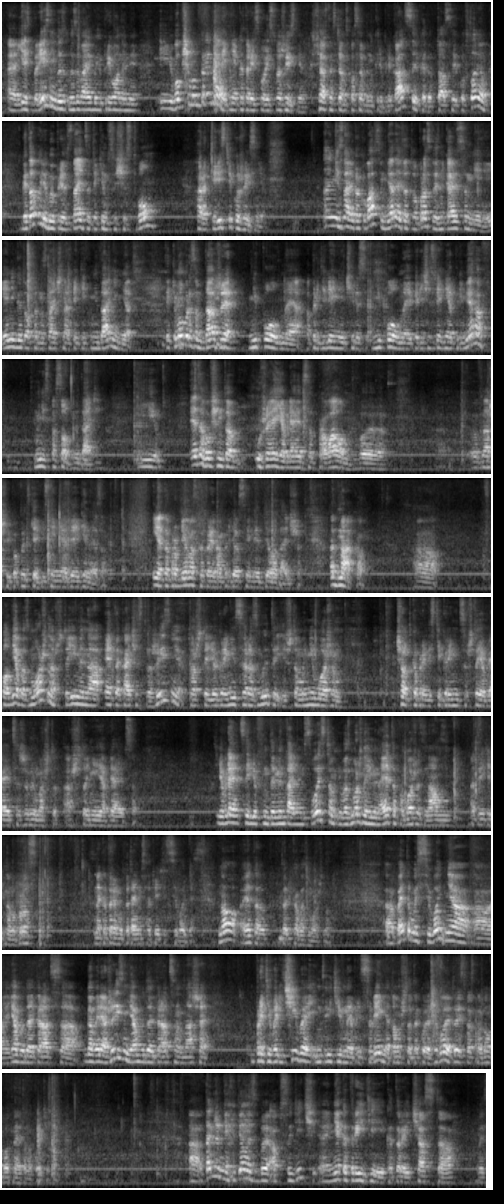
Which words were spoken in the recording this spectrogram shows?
Э, есть болезни, вызываемые прионами, и, в общем, он проявляет некоторые свойства жизни. В частности, он способен к репликации, к адаптации к условиям. Готовы ли вы признать за таким существом характеристику жизни? Ну, не знаю, как у вас, у меня на этот вопрос возникают сомнения. Я не готов однозначно ответить ни да, ни нет. Таким образом, даже неполное определение через неполное перечисление примеров мы не способны дать. И это, в общем-то, уже является провалом в, в нашей попытке объяснения биогенеза. И это проблема, с которой нам придется иметь дело дальше. Однако, э, вполне возможно, что именно это качество жизни, то, что ее границы размыты и что мы не можем четко провести границу, что является живым, а что, а что не является, является ее фундаментальным свойством, и, возможно, именно это поможет нам ответить на вопрос, на который мы пытаемся ответить сегодня. Но это только возможно. Э, поэтому сегодня э, я буду опираться, говоря жизнь, я буду опираться на наше противоречивое интуитивное представление о том, что такое живое, то есть в основном вот на этого котика. А, также мне хотелось бы обсудить э, некоторые идеи, которые часто, воз...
